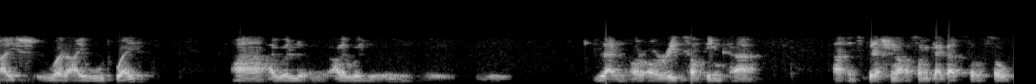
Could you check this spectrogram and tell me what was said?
I sh- where I would waste. Uh, I will I will learn or, or read something uh, uh, inspirational or something like that. So so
